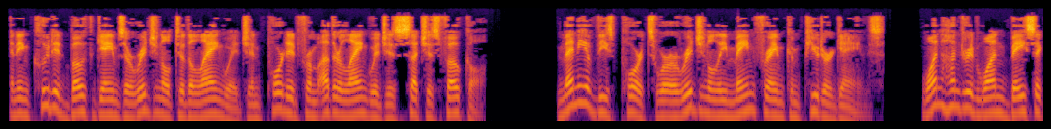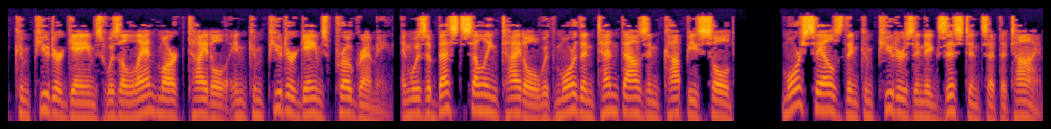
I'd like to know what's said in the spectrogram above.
and included both games original to the language and ported from other languages such as Focal. Many of these ports were originally mainframe computer games. 101 Basic Computer Games was a landmark title in computer games programming, and was a best-selling title with more than 10,000 copies sold—more sales than computers in existence at the time.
